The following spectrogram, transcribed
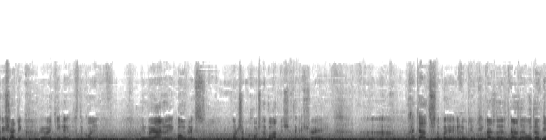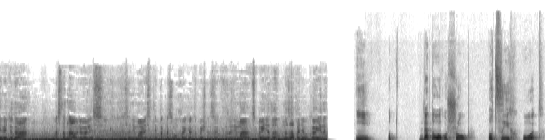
Крещатик превратили в такой мемориальный комплекс, больше похож на кладбище, так еще и э, хотят, чтобы люди в де- каждое, каждое утро в 9 утра останавливались, э, занимались этой показухой, как обычно за- занимаются, принято на западе Украины. І от для того, щоб оцих от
